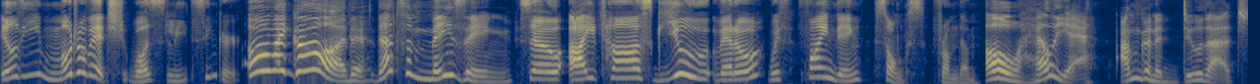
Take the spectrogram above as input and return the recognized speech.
Ildy Modrovich was lead singer. Oh my god, that's amazing. So I task you, Vero, with finding songs from them. Oh hell yeah. I'm gonna do that.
